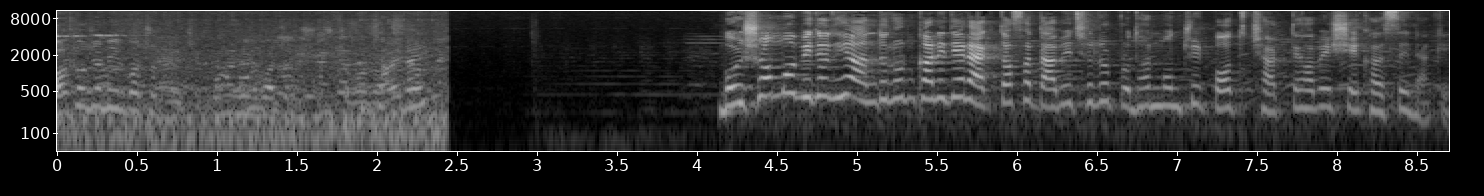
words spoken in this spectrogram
গত যে নির্বাচন হয়েছে, কোনো নির্বাচন সুষ্ঠুভাবে হয় নাই। বৈষম্য বিরোধী আন্দোলনকারীদের একদফা দাবি ছিল প্রধানমন্ত্রীর পদ ছাড়তে হবে শেখ হাসিনাকে।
